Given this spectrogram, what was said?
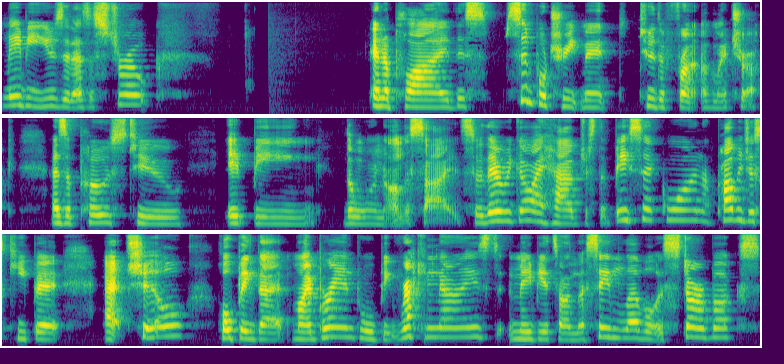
maybe use it as a stroke, and apply this simple treatment to the front of my truck as opposed to it being the one on the side. So there we go. I have just the basic one. I'll probably just keep it at chill, hoping that my brand will be recognized. Maybe it's on the same level as Starbucks.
